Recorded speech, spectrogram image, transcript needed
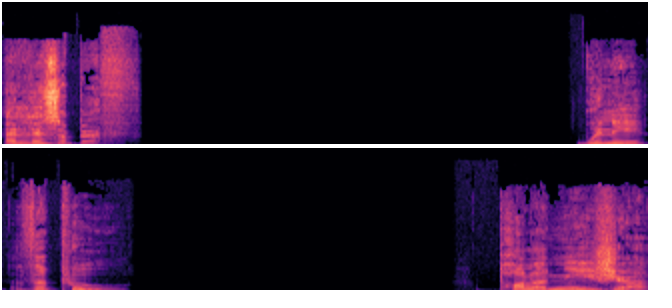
Elizabeth. Winnie the Pooh. Polynesia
